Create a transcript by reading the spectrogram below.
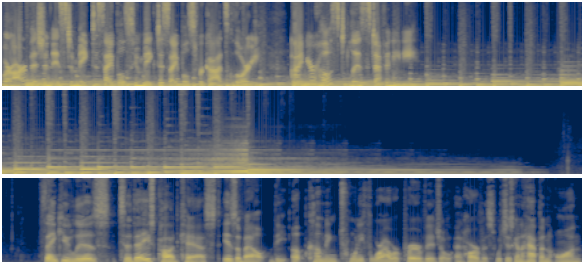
where our vision is to make disciples who make disciples for God's glory. I'm your host, Liz Stefanini. Thank you, Liz. Today's podcast is about the upcoming 24 hour prayer vigil at Harvest, which is going to happen on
